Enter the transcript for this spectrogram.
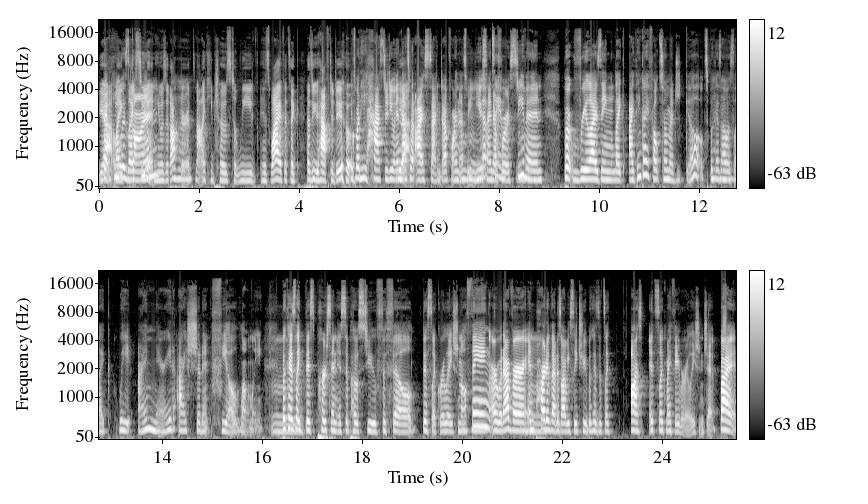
Yeah, like he like gone. student, he was a doctor. Mm-hmm. It's not like he chose to leave his wife. It's like that's what you have to do. It's what he has to do, and yeah. that's what I signed up for, and that's what mm-hmm. you yep, signed same. up for, Stephen. Mm-hmm but realizing like I think I felt so much guilt because Mm-hmm. I was like, wait, I'm married. I shouldn't feel lonely because like this person is supposed to fulfill this like relational Mm-hmm. thing or whatever. And part of that is obviously true because it's like it's like my favorite relationship. But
